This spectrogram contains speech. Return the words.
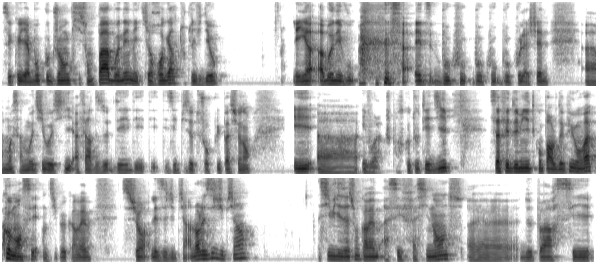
c'est qu'il y a beaucoup de gens qui sont pas abonnés mais qui regardent toutes les vidéos les gars, abonnez-vous, ça aide beaucoup, beaucoup, beaucoup la chaîne. Euh, moi, ça me motive aussi à faire des, des- des- des- des épisodes toujours plus passionnants. Et, euh, et voilà, je pense que tout est dit. Ça fait deux minutes qu'on parle depuis, mais on va commencer un petit peu quand même sur les Égyptiens. Alors les Égyptiens, civilisation quand même assez fascinante, euh, de par ses,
